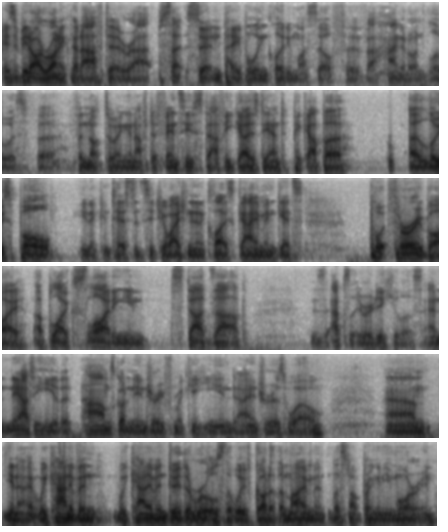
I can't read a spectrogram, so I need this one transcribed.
it's a bit ironic that after uh, certain people, including myself, have uh, hung it on Lewis for, for not doing enough defensive stuff, he goes down to pick up a, a loose ball in a contested situation in a close game and gets put through by a bloke sliding in studs up is absolutely ridiculous. And now to hear that Harmes' got an injury from a kicking in danger as well. Um, you know, we can't even we can't even do the rules that we've got at the moment. Let's not bring any more in.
